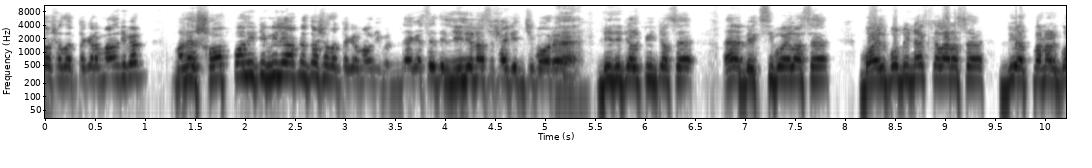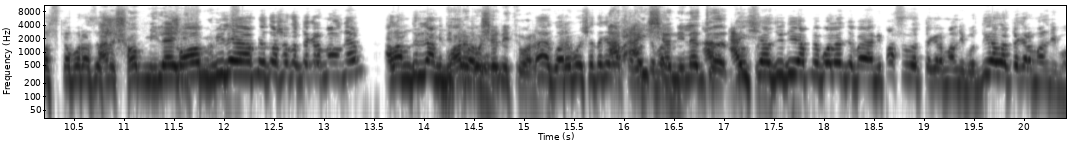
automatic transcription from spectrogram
দশ হাজার টাকার মাল নিবেন। মানে সব কোয়ালিটি মিলে আপনি দশ হাজার টাকার মাল নিবেন। দেখা গেছে যে লিলেন আছে ষাট ইঞ্চি পরে ডিজিটাল প্রিন্ট আছে হ্যাঁ বেক্সি বয়েল আছে বয়েল পবিন এক কালার আছে দুই হাত পানার গছ কাপড় আছে। মানে সব মিলাই সব মিলে আপনি দশ হাজার টাকার মাল নেন। আলহামদুলিল্লাহ আমি দিতে ঘরে পারব। বসে নিতে পারবে। হ্যাঁ ঘরে বসে থেকে আইসা নিলে আইসা যদি আপনি বলেন যে ভাই আমি টাকার মাল নিবো দুই হাজার টাকার মাল নিবো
